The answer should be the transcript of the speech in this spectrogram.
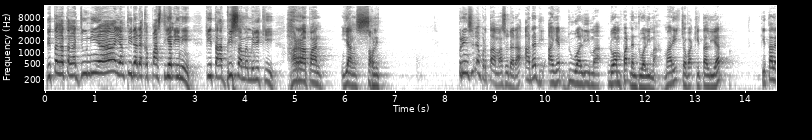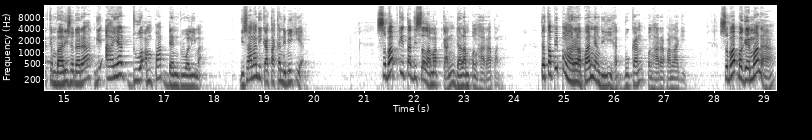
di tengah-tengah dunia yang tidak ada kepastian ini kita bisa memiliki harapan yang solid. Prinsip yang pertama saudara ada di ayat 25, 24 dan 25. Mari coba kita lihat. Kita lihat kembali saudara di ayat 24 dan 25. Di sana dikatakan demikian. Sebab kita diselamatkan dalam pengharapan. Tetapi pengharapan yang dilihat bukan pengharapan lagi. Sebab bagaimana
